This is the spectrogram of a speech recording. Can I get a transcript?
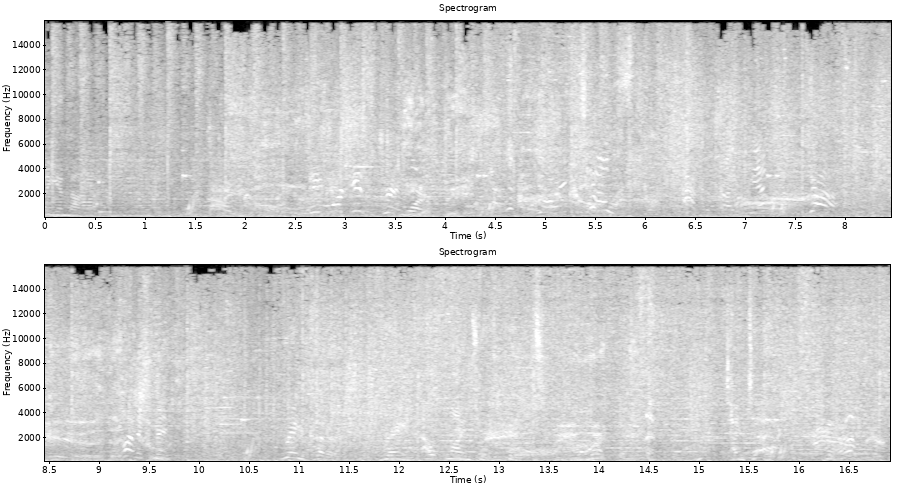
Body and. Teamwork is dreamwork! Punishment! Rain cutter! Rain outlines your fate. Time to act.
